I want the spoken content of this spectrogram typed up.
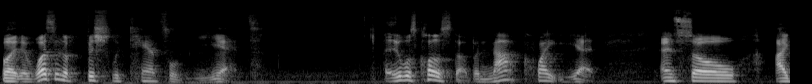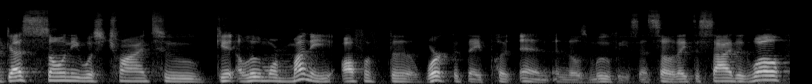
but it wasn't officially canceled yet. It was close though, but not quite yet. And so I guess Sony was trying to get a little more money off of the work that they put in in those movies. And so they decided, well,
